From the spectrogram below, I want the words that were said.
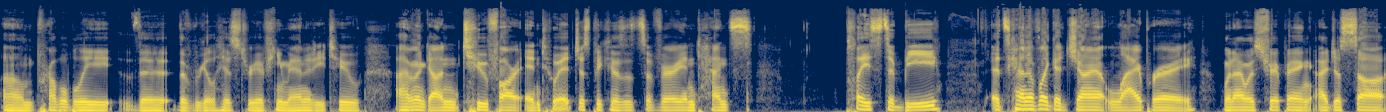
um, probably the the real history of humanity too. I haven't gotten too far into it just because it's a very intense place to be. It's kind of like a giant library. When I was tripping, I just saw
